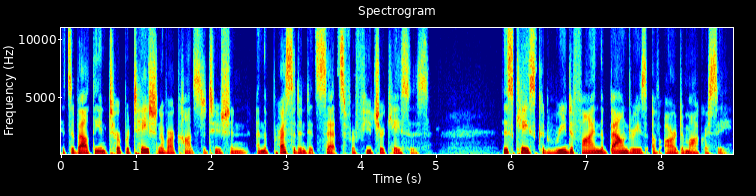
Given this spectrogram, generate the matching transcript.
It's about the interpretation of our Constitution and the precedent it sets for future cases. This case could redefine the boundaries of our democracy.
